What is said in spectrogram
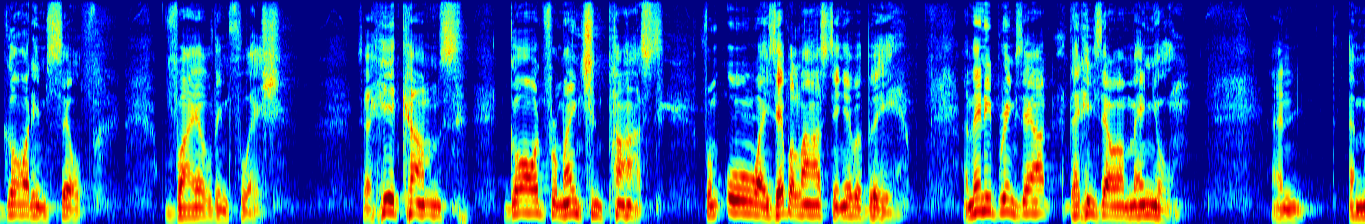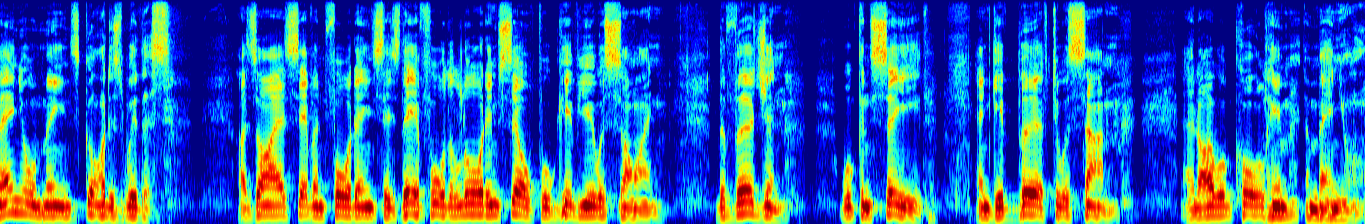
God Himself, veiled in flesh. So here comes God from ancient past, from always, everlasting, ever be. And then He brings out that He's our Emmanuel. And Emmanuel means God is with us. Isaiah 7:14 says, "Therefore the Lord himself will give you a sign. The virgin will conceive and give birth to a son, and I will call him Emmanuel.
